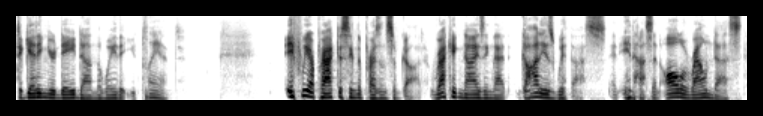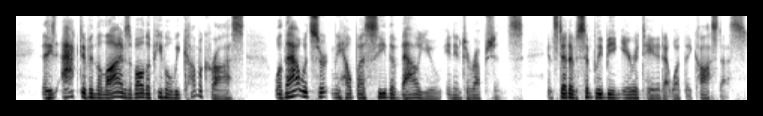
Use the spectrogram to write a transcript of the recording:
to getting your day done the way that you'd planned? If we are practicing the presence of God, recognizing that God is with us and in us and all around us, that He's active in the lives of all the people we come across, well, that would certainly help us see the value in interruptions instead of simply being irritated at what they cost us.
